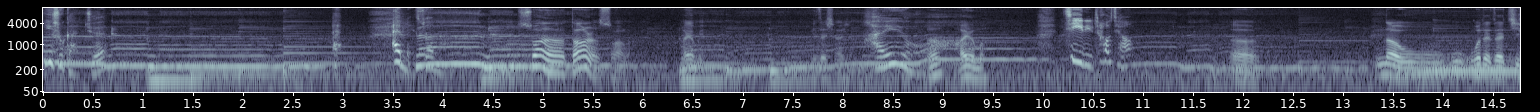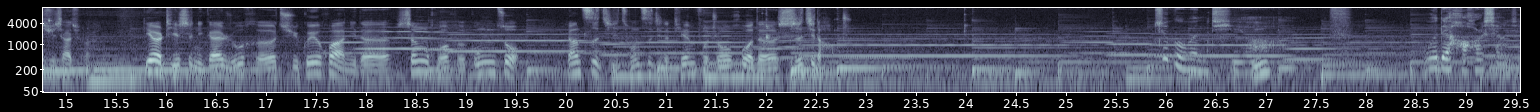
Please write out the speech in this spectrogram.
艺术感觉，哎，爱美算吗？算啊，当然算了。还有没有？你再想想。还有嗯，还有吗？记忆力超强，呃，那我我得再继续下去了。第二题是你该如何去规划你的生活和工作，让自己从自己的天赋中获得实际的好处。这个问题啊，嗯我得好好想想。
